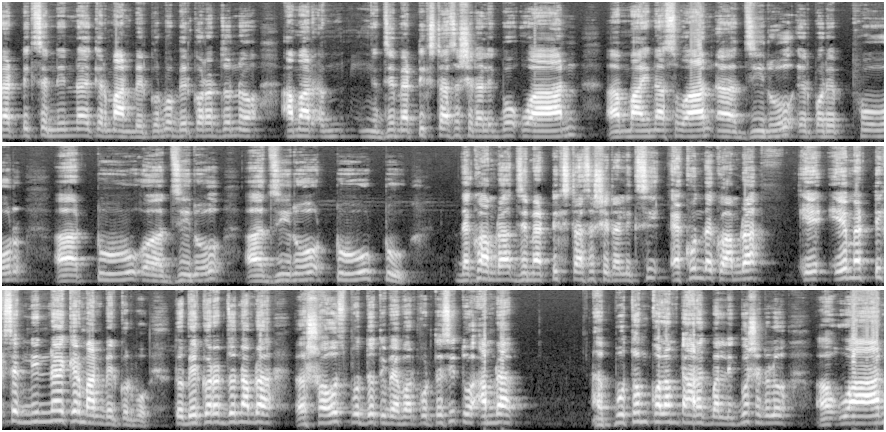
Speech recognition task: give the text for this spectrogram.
ম্যাট্রিক্সের নির্ণায়কের মান বের করব। বের করার জন্য আমার যে ম্যাট্রিক্সটা আছে সেটা লিখব ওয়ান মাইনাস ওয়ান জিরো এরপরে four two zero zero two two দেখো আমরা যে ম্যাট্রিক্সটা আছে সেটা লিখছি। এখন দেখো আমরা এ এ ম্যাট্রিক্সের নির্ণায়কের মান বের করব। তো বের করার জন্য আমরা সহজ পদ্ধতি ব্যবহার করতেছি। তো আমরা প্রথম কলামটা আরেকবার লিখব। সেটা হলো ওয়ান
